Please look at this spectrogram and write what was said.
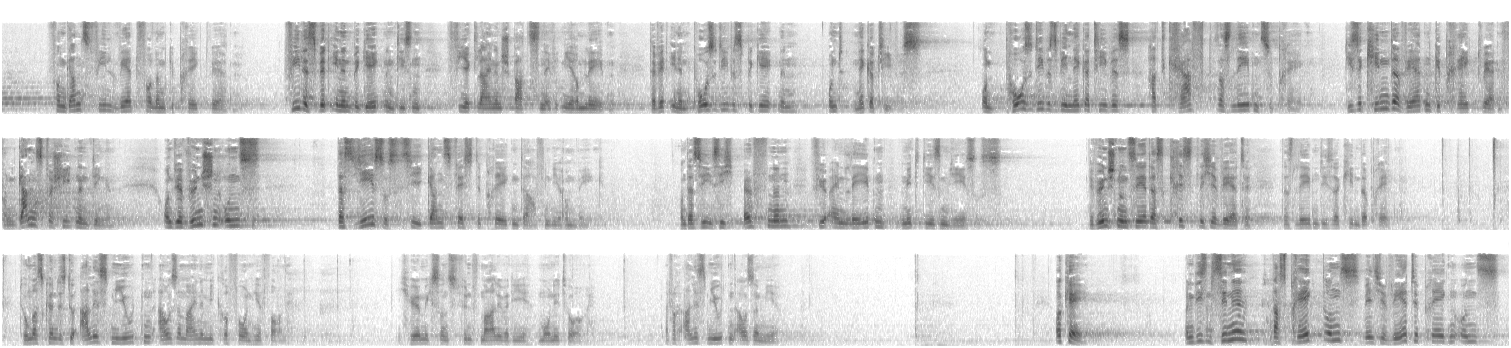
von ganz viel Wertvollem geprägt werden. Vieles wird ihnen begegnen, diesen vier kleinen Spatzen in ihrem Leben. Da wird ihnen Positives begegnen und Negatives. Und Positives wie Negatives hat Kraft, das Leben zu prägen. Diese Kinder werden geprägt werden von ganz verschiedenen Dingen. Und wir wünschen uns, dass Jesus sie ganz feste prägen darf in ihrem Weg. Und dass sie sich öffnen für ein Leben mit diesem Jesus. Wir wünschen uns sehr, dass christliche Werte das Leben dieser Kinder prägen. Thomas, könntest du alles muten außer meinem Mikrofon hier vorne? Ich höre mich sonst fünfmal über die Monitore. Einfach alles muten außer mir. Okay. Und in diesem Sinne, was prägt uns? Welche Werte prägen uns?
